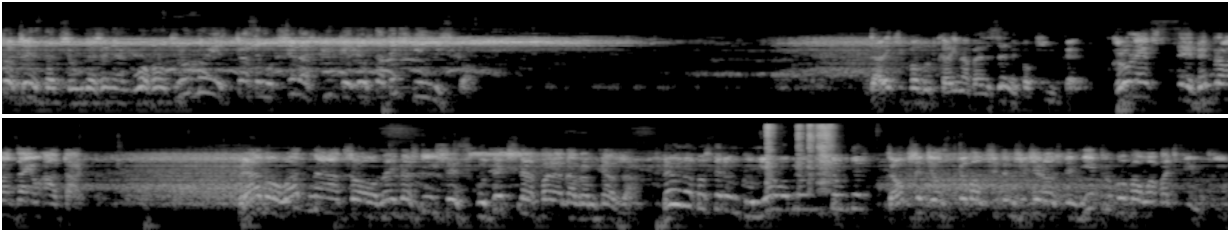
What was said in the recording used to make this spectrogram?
To częste przy uderzeniach głową. Trudno jest czasem utrzymać piłkę dostatecznie nisko. Daleki powrót Karima Benzemy po piłkę. Królewscy wyprowadzają atak. Brawo, ładna, co najważniejsze, skuteczna parada bramkarza. Był na posterunku, miał obronić to uderzenie. Dobrze cząstkował przy tym rzucie rocznym, nie próbował łapać piłki.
